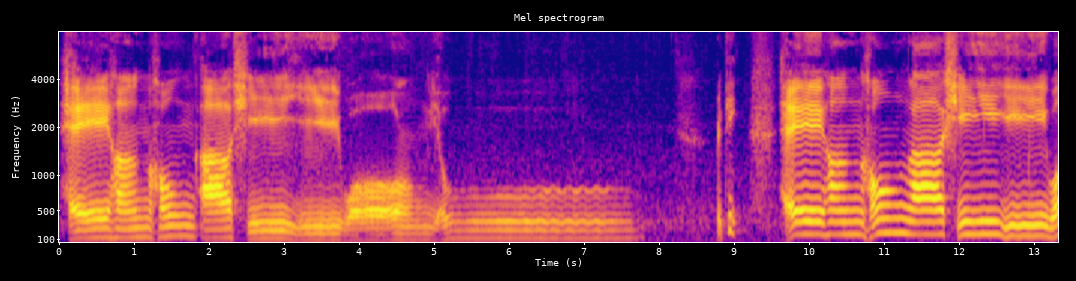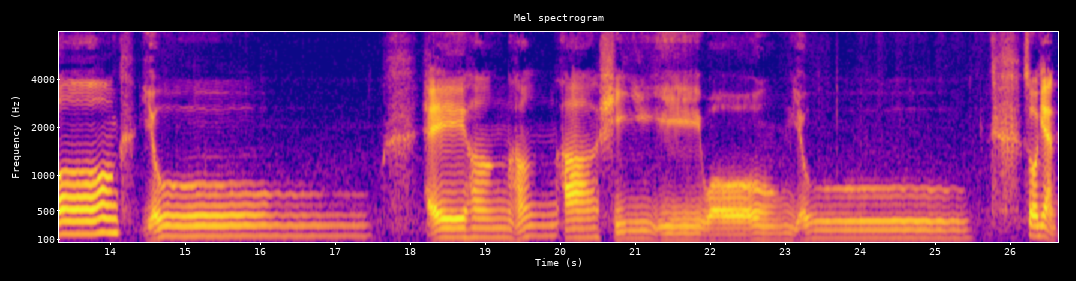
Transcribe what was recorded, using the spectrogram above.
Hey Hung Hong Ah Shi Wong Yo. Repeat. Hey Hung Hong Ah Shi Wong Yo. Hey hung hung ah shi wong yo. So again,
